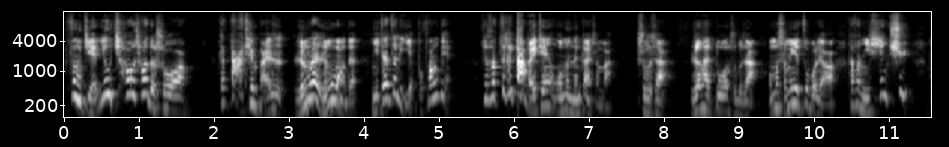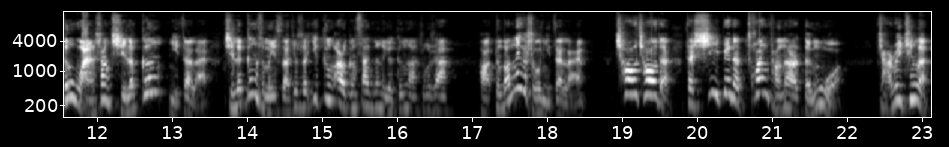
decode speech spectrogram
凤姐又悄悄地说：“这大天白日，人来人往的，你在这里也不方便。就说这个大白天，我们能干什么？是不是？人还多，是不是？我们什么也做不了。”他说：“你先去，等晚上起了更，你再来。起了更什么意思啊？就是一更、二更、三更那个更啊，是不是？好，等到那个时候你再来，悄悄的在西边的穿堂那儿等我。”贾瑞听了，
